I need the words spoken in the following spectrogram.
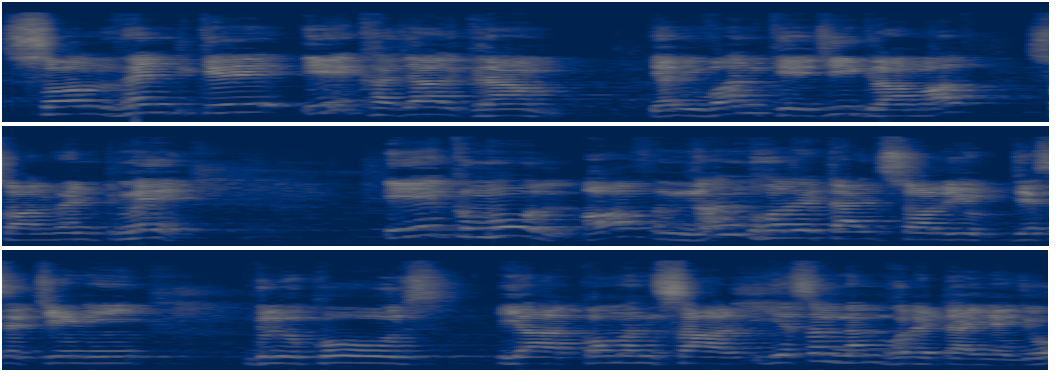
सॉल्वेंट के 1000 ग्राम, यानी वन के जी ग्राम ऑफ़ सॉल्वेंट में एक mole of non volatile solute जैसे चीनी ग्लूकोज या कॉमन साल ये सब नॉन वोलेटाइल है जो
